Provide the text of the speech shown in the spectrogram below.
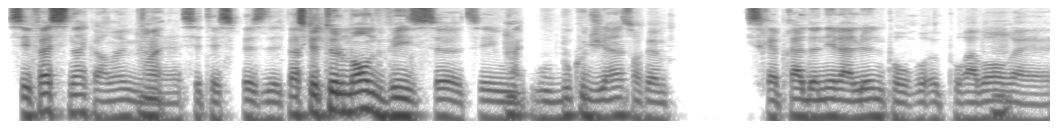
C'est fascinant quand même, Ouais. euh, cette espèce de. Parce que tout le monde vise ça, tu sais, où, Ouais. où beaucoup de gens sont comme. Ils seraient prêts à donner la lune pour, pour avoir Mm. euh,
